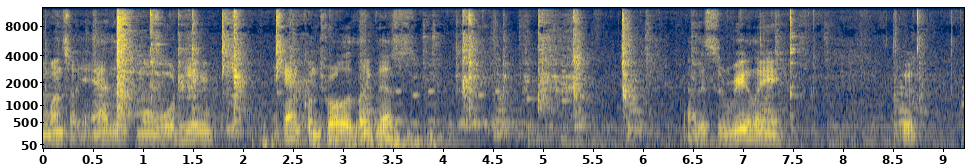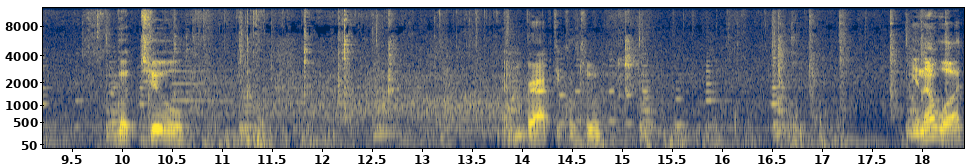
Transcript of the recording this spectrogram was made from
Once I add this more wood here, I can control it like this. Now this is really good, good tool and practical too. You know what?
